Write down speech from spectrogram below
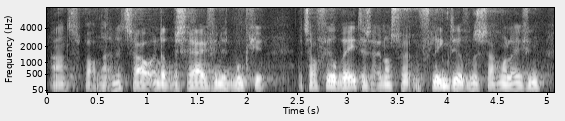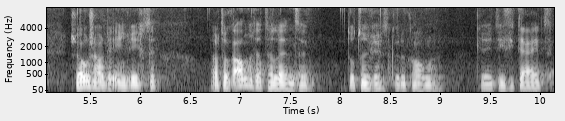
aan te spannen. En, het zou, en dat beschrijven in dit boekje, het zou veel beter zijn als we een flink deel van de samenleving zo zouden inrichten dat ook andere talenten tot hun recht kunnen komen. Creativiteit,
